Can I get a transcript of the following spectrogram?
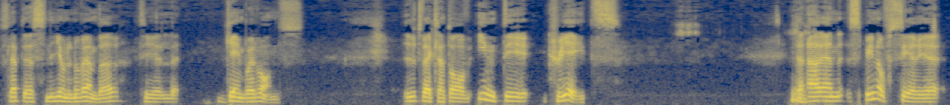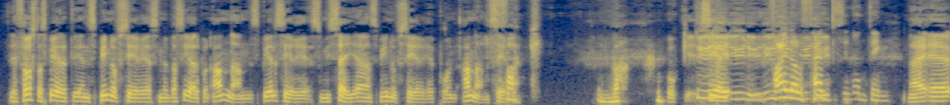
Släpptes 9 november till Game Boy Advance. Utvecklat av Inti Creates. Det är en spin-off-serie. Det första spelet är en spin-off-serie som är baserad på en annan spelserie som i sig är en spin-off-serie på en annan serie. Fuck. Va? Och serie... Final Fantasy någonting. Nej, eh,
